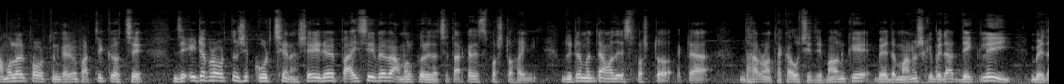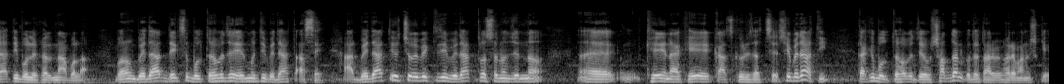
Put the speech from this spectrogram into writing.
আমলের প্রবর্তনকারী পার্থক্য হচ্ছে যে এটা প্রবর্তন সে করছে না, সে এইভাবে পাইছে, এইভাবে আমল করে যাচ্ছে, তার কাছে স্পষ্ট হয়নি। দুইটার মধ্যে আমাদের স্পষ্ট একটা ধারণা থাকা উচিত মানুষকে মানুষকে বেদাত দেখলেই বেদাতই বলে ফেল, না বলা। বরং বেদাত দেখছে বলতে হবে যে এর মধ্যে বেদাত আছে। আর বেদাতি হচ্ছে ওই ব্যক্তি যে বেদাত প্রসারণের জন্য খেয়ে না খেয়ে কাজ করে যাচ্ছে, সে বেদাতি তাকে বলতে হবে যে সাবধান করতে তার ব্যাপারে মানুষকে।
